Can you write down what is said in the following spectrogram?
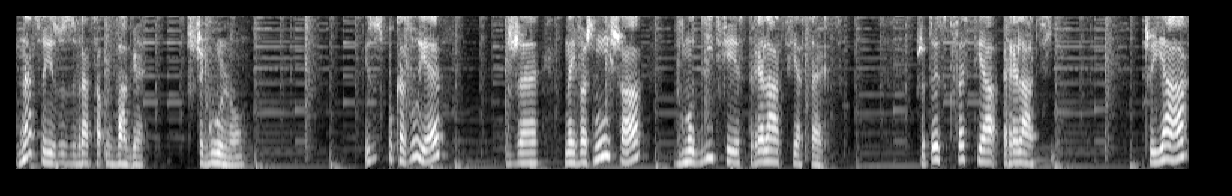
Na co Jezus zwraca uwagę szczególną? Jezus pokazuje, że najważniejsza w modlitwie jest relacja serc, że to jest kwestia relacji. Czy ja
